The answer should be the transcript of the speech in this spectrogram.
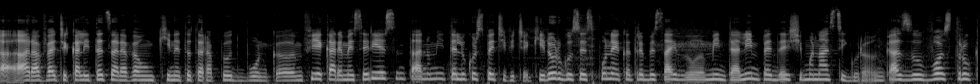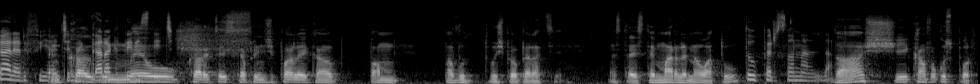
ar avea, ce calități ar avea un kinetoterapeut bun? Că în fiecare meserie sunt anumite lucruri specifice. Chirurgul se spune că trebuie să aibă mintea limpede și mâna sigură. În cazul vostru, care ar fi În acele cazul caracteristici? meu, caracteristica principală e că am avut 11 operații. Asta este marele meu atu. Tu personal, da. Da, și că am făcut sport.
